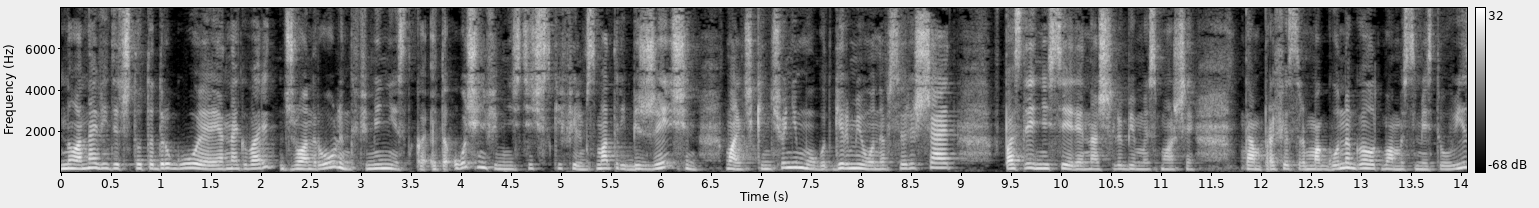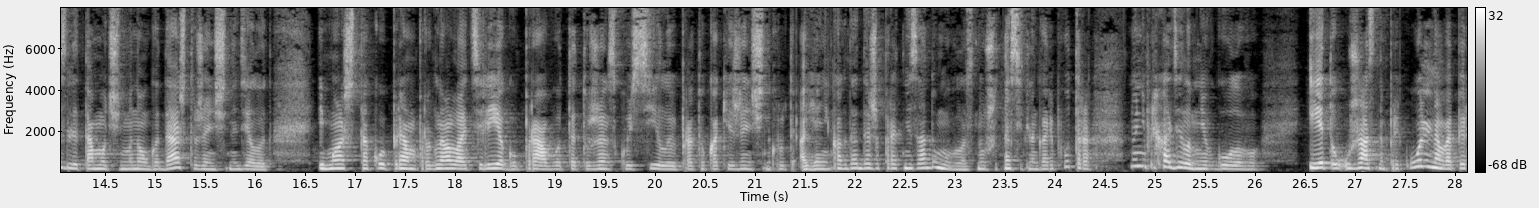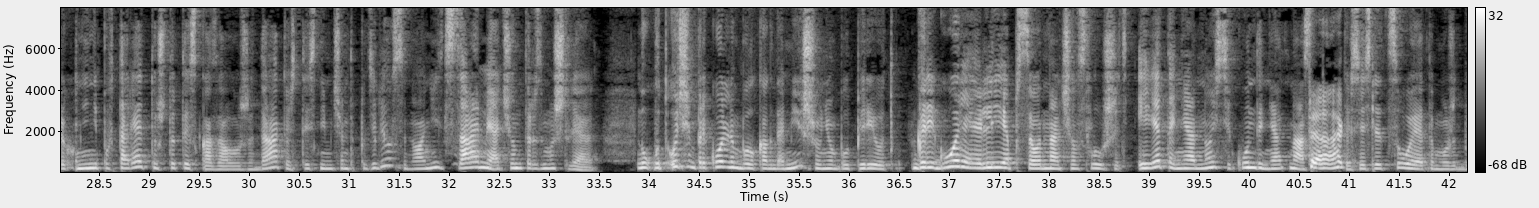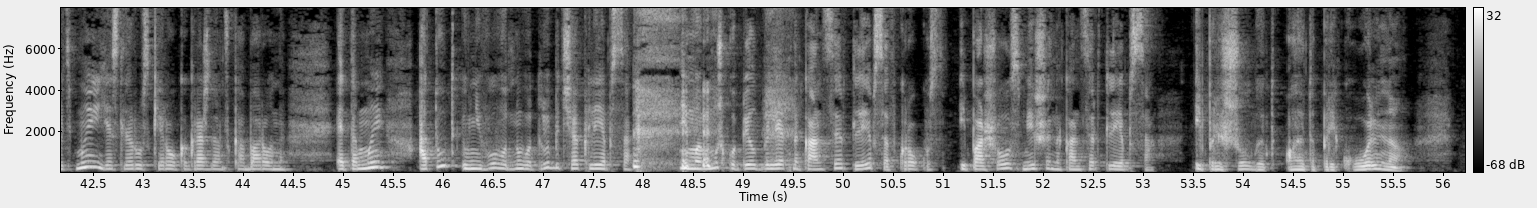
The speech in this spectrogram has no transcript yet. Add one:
но она видит что-то другое, и она говорит, Джоан Роулинг, феминистка, это очень феминистический фильм. Смотри, без женщин мальчики ничего не могут. Гермиона все решает. В последней серии нашей любимой с Машей, там профессор МакГонагал, мама семейства Уизли, там очень много, да, что женщины делают. И Маша такой прям прогнала телегу про вот эту женскую силу и про то, какие женщины крутые. А я никогда даже про это не задумывалась. Ну уж относительно Гарри Поттера, ну не приходило мне в голову. И это ужасно прикольно. Во-первых, они не повторяют то, что ты сказал уже, да, то есть ты с ними чем-то поделился, но они сами о чем-то размышляют. Ну, вот очень прикольно было, когда Миша, у него был период Григория Лепса он начал слушать, и это ни одной секунды не от нас. Так. То есть если Цоя, это может быть мы, если русский рок и гражданская оборона, это мы, а тут у него вот, ну вот любит человек Лепса. И мой муж купил билет на концерт Лепса в Крокус и пошел с Мишей на концерт Лепса. И пришел, говорит, а это прикольно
